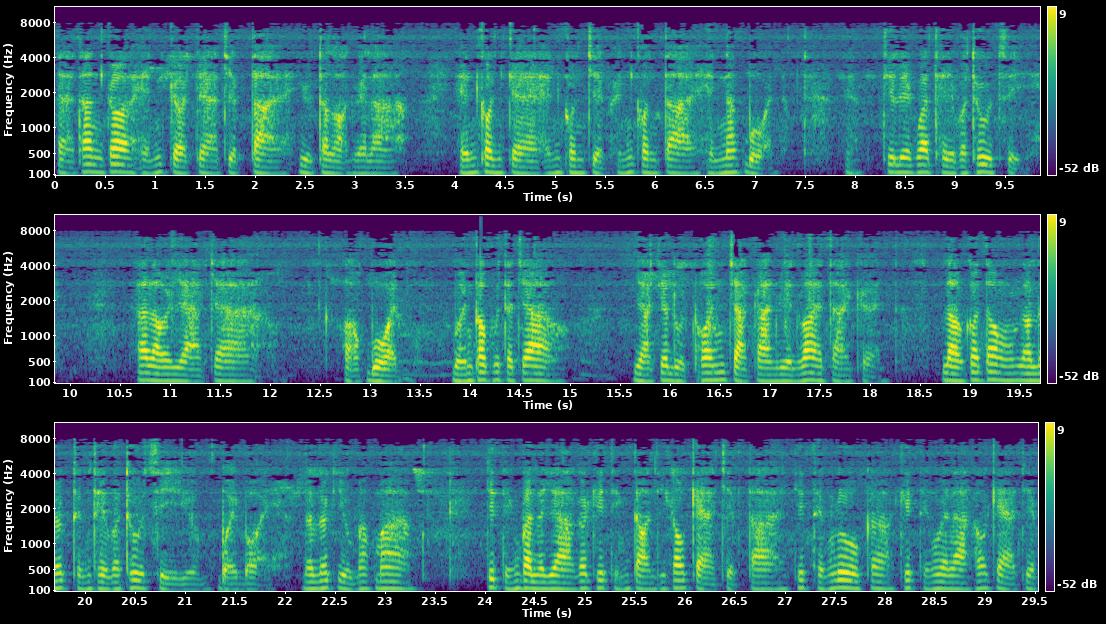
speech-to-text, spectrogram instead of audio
แต่ท่านก็เห็นเกิดแก่เจ็บตายอยู่ตลอดเวลา เห็นคนแก่เห็นคนเจ็บ เห็นคนตาย เห็นนักบวชที่เรียกว่าเทวทูตสี่ ถ้าเราอยากจะออกบวชเหมือนพระพุทธเจ้า อยากจะหลุดพ้นจากการเวียนว่ายตายเกิด เราก็ต้องระลึกถึงเทวทูตสี่อยู่บ่อยๆระลึกอยู่มากๆ คิดถึงภรรยาก็คิดถึงตอนที่เขาแก่เจ็บตาย คิดถึงลูกก็คิดถึงเวลาเขาแก่เจ็บ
